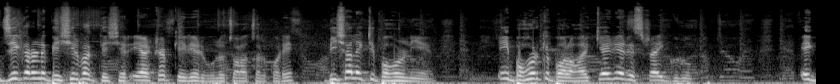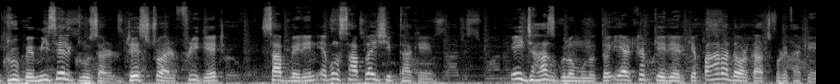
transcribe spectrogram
যে কারণে বেশিরভাগ দেশের এয়ারক্রাফট ক্যারিয়ারগুলো চলাচল করে বিশাল একটি বহর নিয়ে। এই বহরকে বলা হয় ক্যারিয়ার স্ট্রাইক গ্রুপ। এই গ্রুপে missile cruiser, destroyer, frigate submarine এবং সাপ্লাই শিপ থাকে। এই জাহাজগুলো মূলত এয়ারক্রাফট ক্যারিয়ারকে পাহারা দেওয়ার কাজ করে থাকে।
